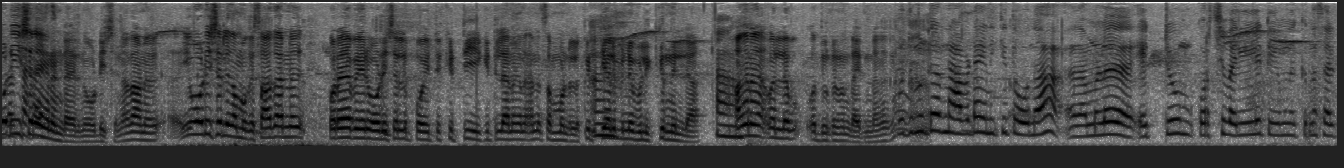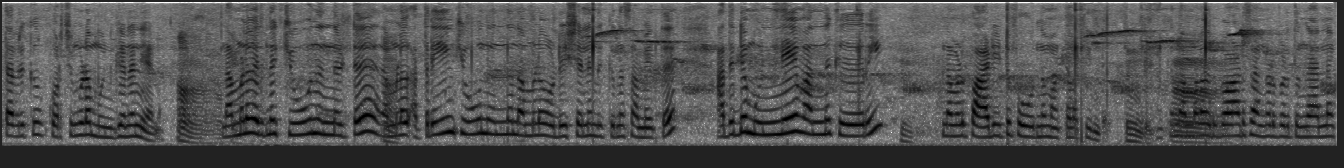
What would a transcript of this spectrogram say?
ഓഡീഷൻ എങ്ങനെ ഉണ്ടായിരുന്നു ഓഡീഷൻ അതാണ് ഈ ഓഡീഷനിൽ നമുക്ക് സാധാരണ കുറെ പേര് ഓഡീഷനിൽ പോയിട്ട് കിട്ടി കിട്ടില്ല അങ്ങനെ സംഭവം ഉണ്ടല്ലോ. കിട്ടിയാലും പിന്നെ വിളിക്കുന്നില്ല. അങ്ങനെ വല്ല ബുദ്ധിമുട്ടുണ്ടായിട്ടുണ്ടോ നിങ്ങൾക്ക് ബുദ്ധിമുട്ട് പറഞ്ഞാൽ അവിടെ എനിക്ക് തോന്നുക നമ്മൾ ഏറ്റവും കുറച്ച് വലിയ ടീം നിൽക്കുന്ന സ്ഥലത്ത് അവർക്ക് കുറച്ചും കൂടെ മുൻഗണനയാണ്. നമ്മൾ വരുന്ന ക്യൂ നിന്നിട്ട് നമ്മൾ അത്രയും ക്യൂ നിന്ന് നമ്മൾ ഓഡീഷനിൽ നിൽക്കുന്ന സമയത്ത് അതിന്റെ മുന്നേ വന്ന് കയറി നമ്മൾ പാടിയിട്ട് പോകുന്ന മക്കളൊക്കെ ഉണ്ട്. നമ്മൾ ഒരുപാട് സങ്കടപ്പെടുത്തും. കാരണം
